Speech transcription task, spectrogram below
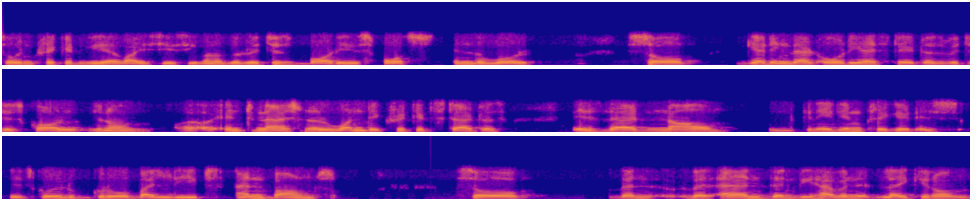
So in cricket, we have ICC, one of the richest body sports in the world. So getting that ODI status, which is called you know uh, international one day cricket status, is that now Canadian cricket is is going to grow by leaps and bounds. So when, when and then we have an like you know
